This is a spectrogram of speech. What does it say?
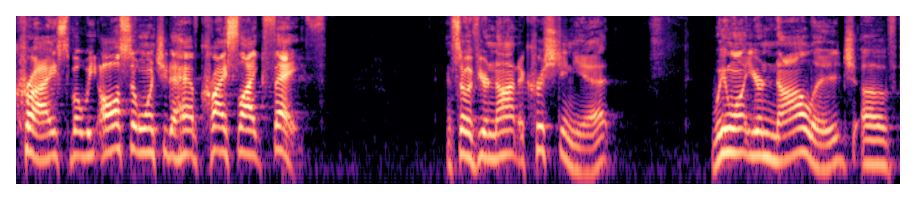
Christ, but we also want you to have Christ like faith. And so, if you're not a Christian yet, we want your knowledge of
